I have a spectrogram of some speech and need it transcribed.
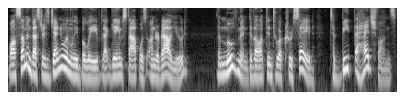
While some investors genuinely believed that GameStop was undervalued, the movement developed into a crusade to beat the hedge funds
